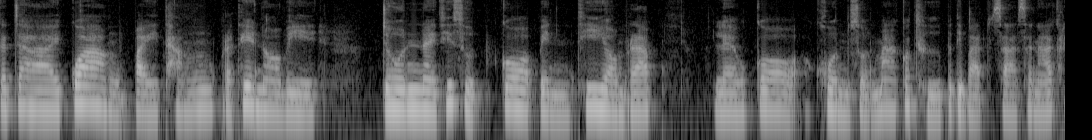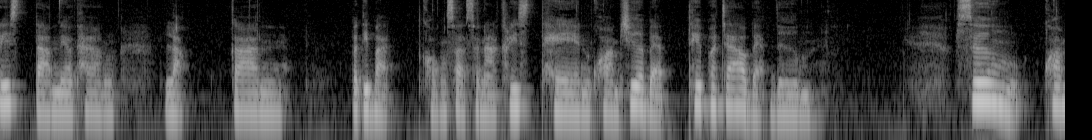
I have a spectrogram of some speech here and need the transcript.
กระจายกว้างไปทั้งประเทศนอร์เวย์ จนในที่สุดก็เป็นที่ยอมรับ แล้วก็คคนส่วนมากก็ถือปฏิบัติศาสนาคริสต์ตามแนวทางหลักการปฏิบัติของศาสนาคริสต์แทนความเชื่อแบบเทพเจ้าแบบเดิม ซึ่งความ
